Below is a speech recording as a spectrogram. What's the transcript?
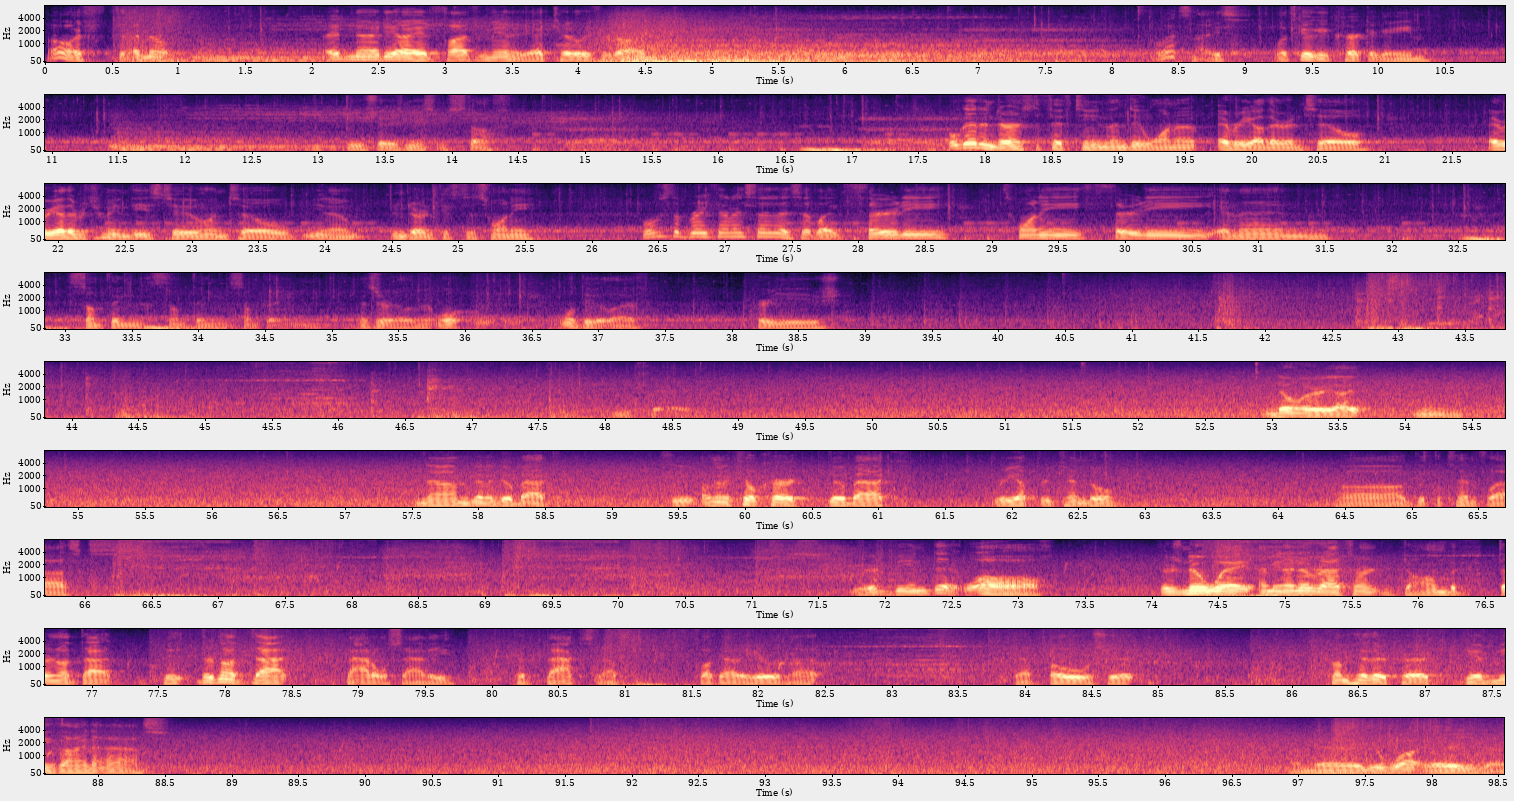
Oh, I had no. I had no idea I had five humanity. I totally forgot. Well, that's nice. Let's go get Kirk again. He shows me some stuff. We'll get endurance to 15, then do one uh, every other until every other between these two until you know endurance gets to 20. What was the breakdown I said? I said like 30, 20, 30, and then something, something, something. It's irrelevant. We'll we'll do it live, per usual. Okay. Don't worry, I. Hmm. No, I'm gonna go back. See, I'm gonna kill Kirk, go back, re up, rekindle. Uh, get the 10 flasks. Weird being dick. Whoa. There's no way. I mean, I know rats aren't dumb, but they're not that. They're not that battle savvy to backstep. Fuck out of here with that. That bullshit. Come hither, Kirk. Give me thine ass. And there you what? There you go.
